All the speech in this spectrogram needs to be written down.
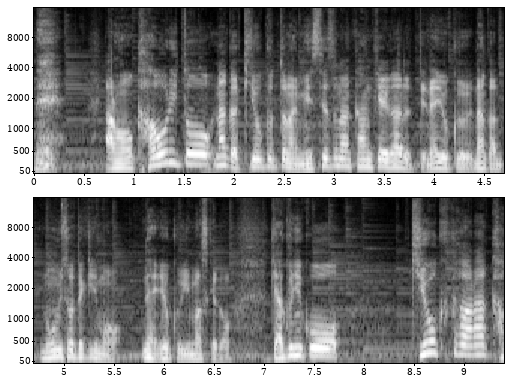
ね。えあの香りとなんか記憶っていうのは密接な関係があるってねよくなんか脳みそ的にもねよく言いますけど逆にこう記憶から香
